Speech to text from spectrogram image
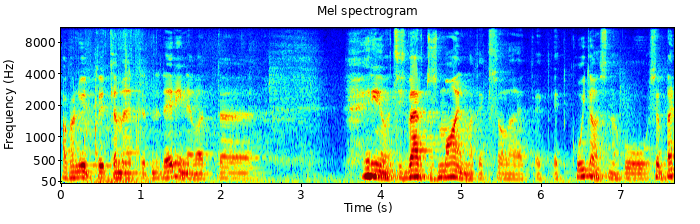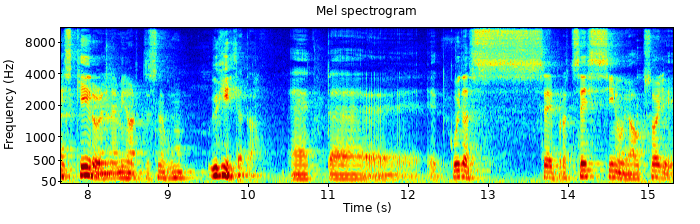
aga nüüd ütleme, et, et need erinevad äh, erinevad siis väärtusmaailmad, eks ole, et, et, et kuidas nagu see on päris keeruline minu arvates nagu ühildada. et, äh, et kuidas see protsess sinu jaoks oli?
